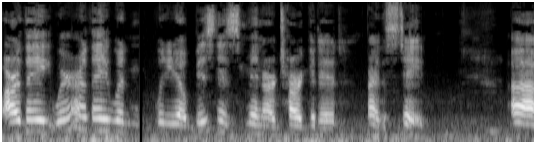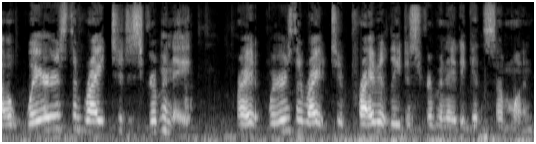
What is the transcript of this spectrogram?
are they? Where are they when when you know businessmen are targeted by the state? Uh, where is the right to discriminate? Right? Where is the right to privately discriminate against someone?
